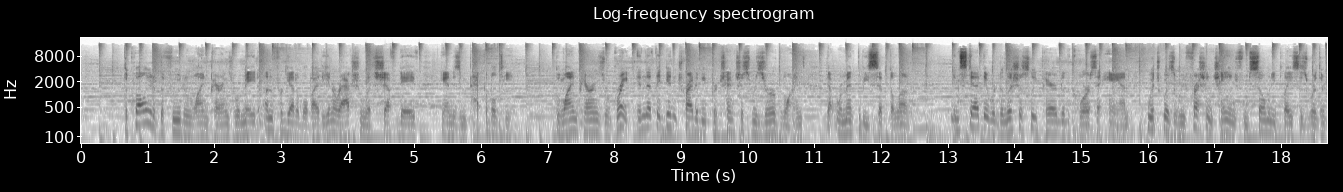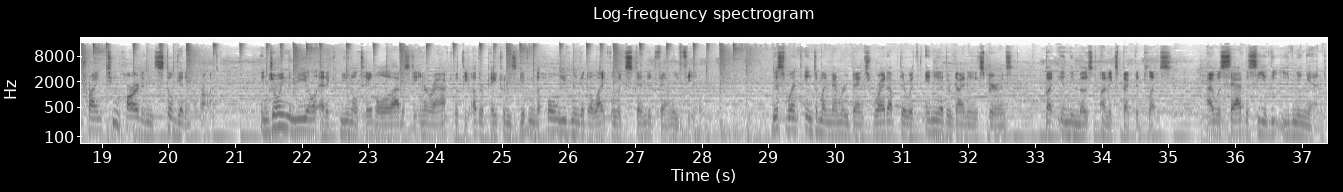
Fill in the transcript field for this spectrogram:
The quality of the food and wine pairings were made unforgettable by the interaction with Chef Dave and his impeccable team. The wine pairings were great in that they didn't try to be pretentious reserved wines that were meant to be sipped alone. Instead, they were deliciously paired to the course at hand, which was a refreshing change from so many places where they're trying too hard and still getting it wrong. Enjoying the meal at a communal table allowed us to interact with the other patrons, giving the whole evening a delightful extended family feel. This went into my memory banks right up there with any other dining experience, but in the most unexpected place. I was sad to see the evening end.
